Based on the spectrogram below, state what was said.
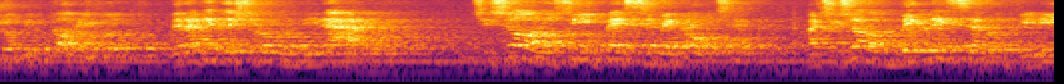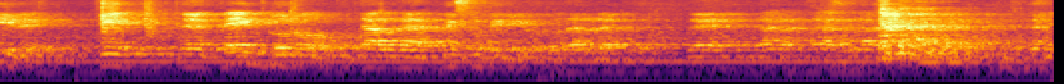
artistico, pittorico veramente straordinario. Ci sono sì pessime cose, ma ci sono bellezze a non finire che eh, vengono da questo periodo, dal, eh, dal, dal, dal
